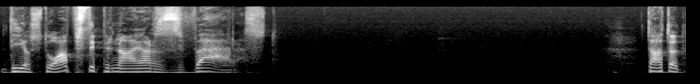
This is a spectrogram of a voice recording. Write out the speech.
Dievs to apstiprināja ar zvērstu. Tātad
